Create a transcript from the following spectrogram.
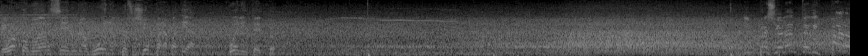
Llegó a acomodarse en una buena posición para patear. Buen intento. ¡Impresionante disparo!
